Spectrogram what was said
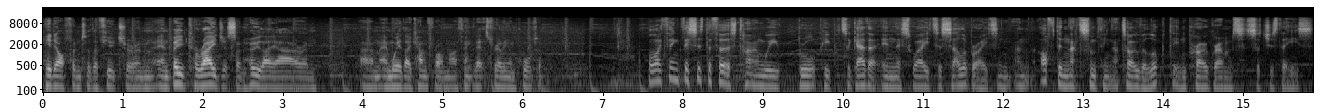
head off into the future and, and be courageous in who they are and, um, and where they come from. I think that's really important. Well, I think this is the first time we've brought people together in this way to celebrate, and, and often that's something that's overlooked in programs such as these.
